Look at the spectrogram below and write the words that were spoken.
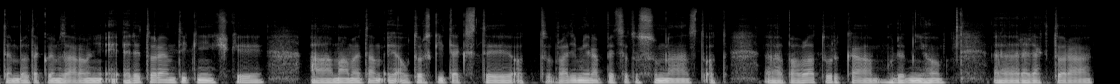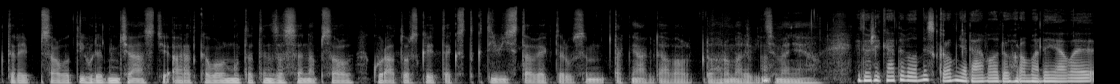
Ten byl takovým zároveň i editorem té knížky a máme tam i autorské texty od Vladimíra 518, od eh, Pavla Turka, hudebního eh, redaktora, který psal o té hudební části a Radka Volmuta, ten zase napsal kurátorský text k té výstavě, kterou jsem tak nějak dával dohromady víceméně. Vy to říkáte velmi skromně dával dohromady, ale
